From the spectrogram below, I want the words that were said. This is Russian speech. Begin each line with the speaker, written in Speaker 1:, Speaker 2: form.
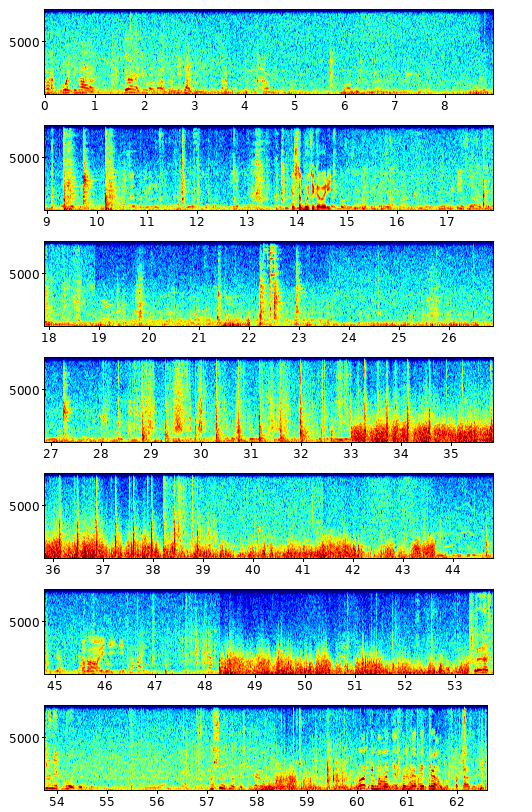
Speaker 1: Тете надо.
Speaker 2: Да, Юра, надо.
Speaker 1: Ну?
Speaker 3: И что будете говорить? Давай, иди, иди.
Speaker 4: Прирожденный плотник.
Speaker 2: Еще досточки, да, вот. Вот ты молодец, только ты правду показываешь.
